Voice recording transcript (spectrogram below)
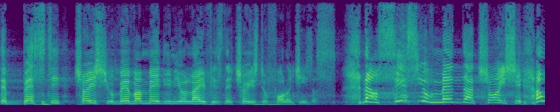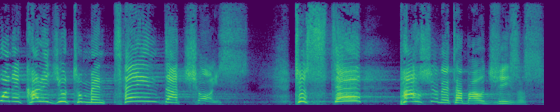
the best choice you've ever made in your life is the choice to follow Jesus. Now, since you've made that choice, I want to encourage you to maintain that choice, to stay passionate about Jesus,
